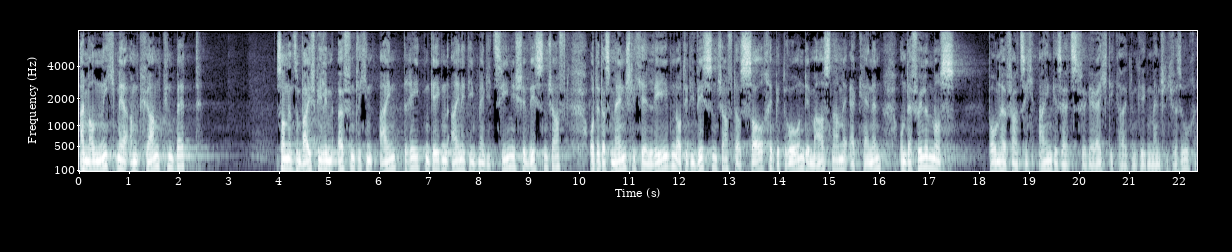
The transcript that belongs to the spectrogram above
einmal nicht mehr am Krankenbett, sondern zum Beispiel im öffentlichen Eintreten gegen eine die medizinische Wissenschaft oder das menschliche Leben oder die Wissenschaft als solche bedrohende Maßnahme erkennen und erfüllen muss. Bonhoeffer hat sich eingesetzt für Gerechtigkeit und gegen menschliche Versuche.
